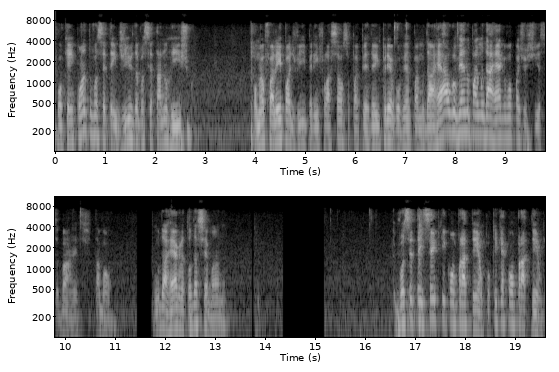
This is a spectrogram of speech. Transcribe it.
Porque enquanto você tem dívida, você está no risco. Como eu falei, pode vir hiperinflação, você pode perder o emprego, o governo pode mudar a regra. O governo pode mudar a regra, eu vou para a justiça. Bom, tá bom. Muda a regra toda semana. Você tem sempre que comprar tempo. O que é comprar tempo?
